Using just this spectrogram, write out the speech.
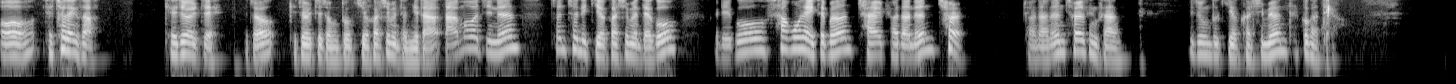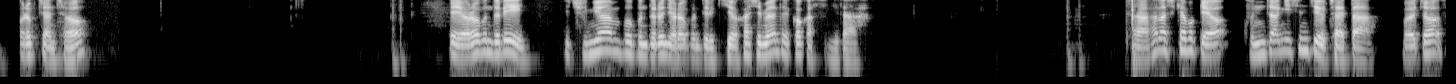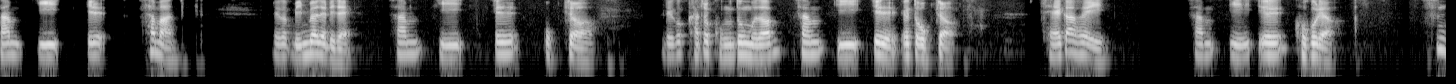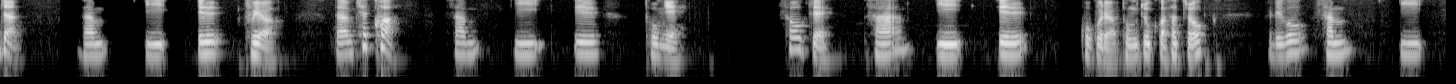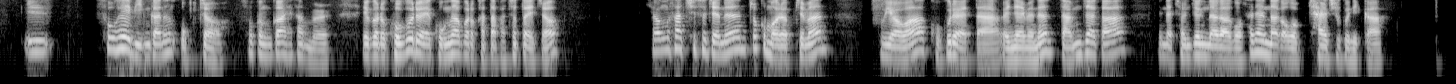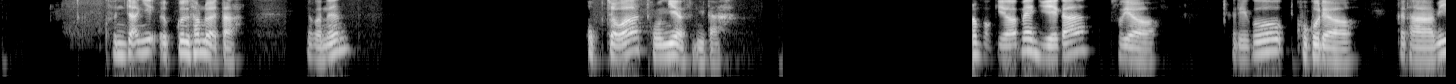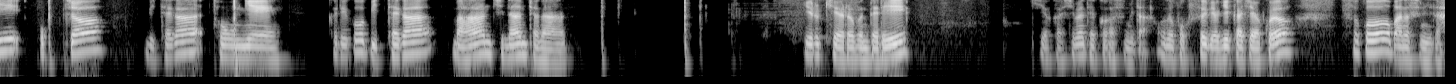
어, 제천 행사, 계절제, 그죠? 계절제 정도 기억하시면 됩니다. 나머지는 천천히 기억하시면 되고, 그리고 상온에 있으면 잘 변하는 철, 변하는 철 생산. 이 정도 기억하시면 될 것 같아요. 어렵지 않죠? 예, 여러분들이 이 중요한 부분들은 여러분들이 기억하시면 될 것 같습니다. 자, 하나씩 해볼게요. 군장이 신지 의차했다. 뭐였죠? 3, 2, 1, 3만. 그리고 민면을 이제 3, 2, 1, 옥저. 그리고 가족 공동무덤 3, 2, 1. 이것도 옥저. 제가 회의 3, 2, 1, 고구려. 순장 3, 2, 1, 부여. 다음 책화 3, 2, 1, 동해. 서옥제 3, 2, 1, 고구려. 동쪽과 서쪽. 그리고 3, 2, 1 소해 민가는 옥저, 소금과 해산물. 이거를 고구려의 공납으로 갖다 바쳤다 했죠. 형사 취수제는 조금 어렵지만 부여와 고구려였다. 왜냐하면은 남자가 맨날 전쟁 나가고 사냥 나가고 잘 죽으니까. 군장이 읍군 삼로였다. 이거는 옥저와 동해였습니다. 그럼 볼게요. 맨 위에가 부여, 그리고 고구려, 그 다음이 옥저, 밑에가 동해, 그리고 밑에가 마한, 진한, 변한. 이렇게 여러분들이 기억하시면 될 것 같습니다. 오늘 복습 여기까지였고요. 수고 많았습니다.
